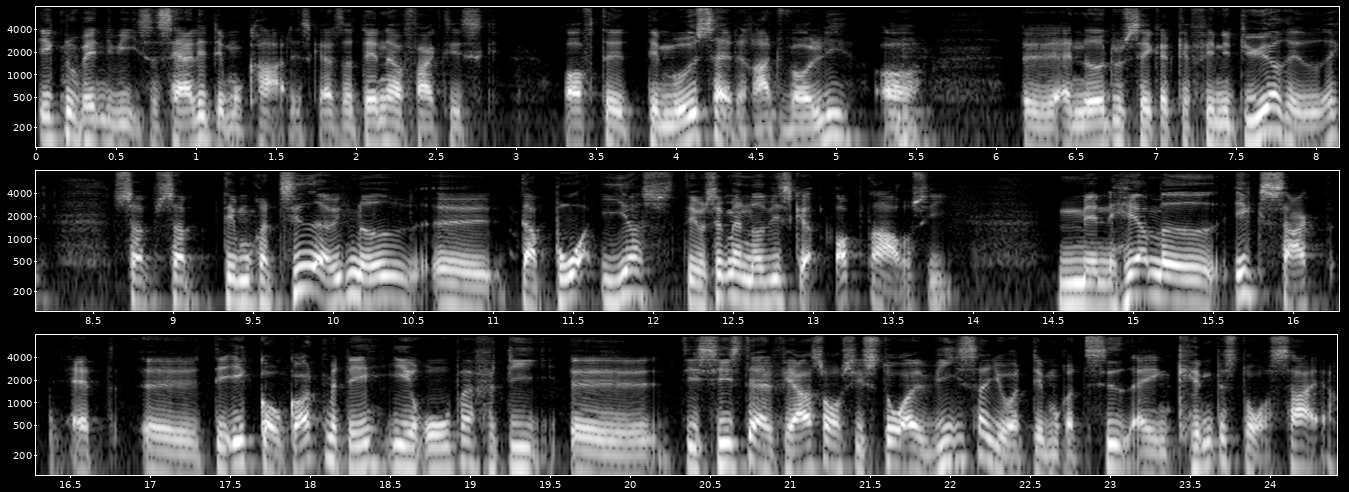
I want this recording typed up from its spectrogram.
ikke nødvendigvis er særlig demokratisk. Altså, den er faktisk ofte det modsatte, ret voldelig, og mm. øh, er noget, du sikkert kan finde i dyreriget, ikke? Så, så demokratiet er jo ikke noget, øh, der bor i os. Det er jo simpelthen noget, vi skal opdrages i. Men hermed ikke sagt, at øh, det ikke går godt med det i Europa, fordi øh, de sidste 70 års historie viser jo, at demokratiet er en kæmpestor sejr.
